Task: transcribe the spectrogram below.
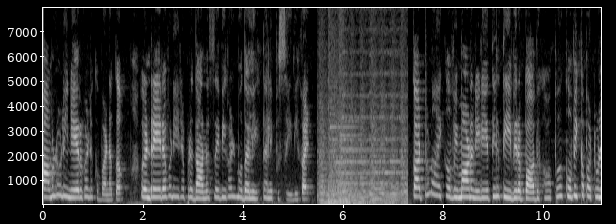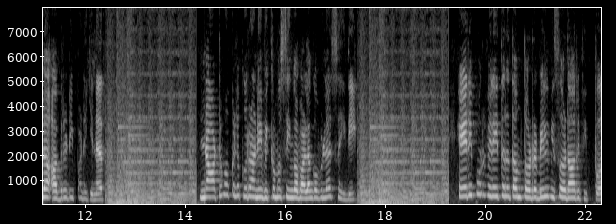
தமிழொலி நேர்களுக்கு வணக்கம். இன்று இரவு நேர பிரதான செய்திகள் முதலில் தலைப்பு செய்திகள். கட்டுநாயக்க விமான நிலையத்தில் தீவிர பாதுகாப்பு குவிக்கப்பட்டுள்ள அதிரடி படையினர். நாட்டு மக்களுக்கு ரணில் விக்ரமசிங்க வழங்கவுள்ள செய்தி. எரிபொருள் விலை திருத்தம் தொடர்பில் விசேட அறிவிப்பு.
